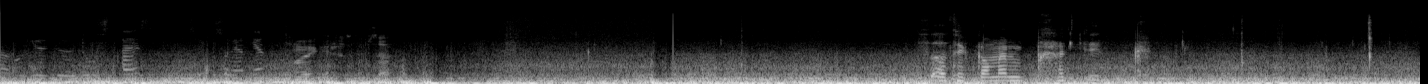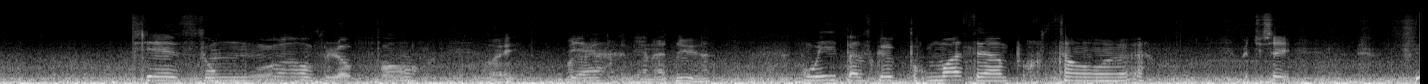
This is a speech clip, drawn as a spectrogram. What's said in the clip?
euh, au lieu de 12, 13, si je me souviens bien. Oui, quelque chose comme ça. Ça, c'est quand même pratique. Pieds sont enveloppants. Oui. On Bien. on l'a bien maintenu. Hein. Oui, parce que pour moi, c'est important. euh, Mais tu sais,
